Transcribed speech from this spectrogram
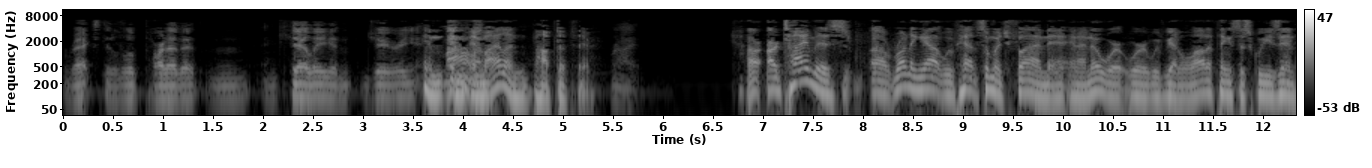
Rex did a little part of it, and, and Kelly and Jerry and, And, and, and Mylon. Mylon popped up there. Right. Our, our time is uh, running out. We've had so much fun, and, I know we're, we're, we've got a lot of things to squeeze in.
